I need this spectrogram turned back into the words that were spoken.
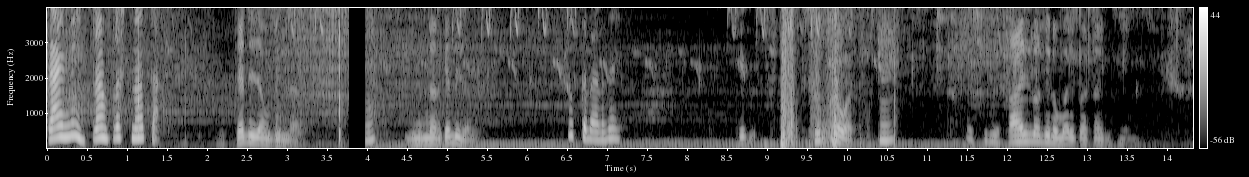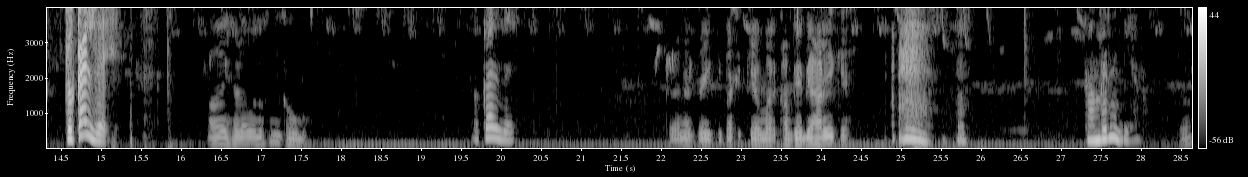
કાંઈ નહીં ત્રણ પ્રશ્ન હતા. કેદી જાવ ગિરનાર? ગિરનાર કેદી જાવ શુક્રવાર જાય. કેટલું? શુક્રવાર? હમ. કાલ નો દીનો મારી પાસે ટાઈમ છે. તો કાલ જાય. પાણી ચડાવવાનું છે ને ઘઉંમાં. તો કાલ જાય. તો એને જઈ કે પછી કે મારે ખંભે બેહાડવી કે? કાંભે નહીં બે હમ?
